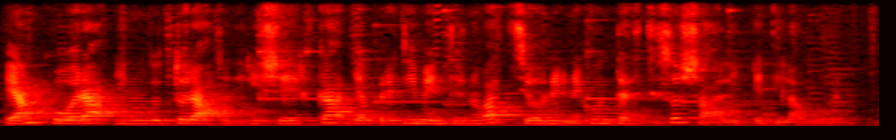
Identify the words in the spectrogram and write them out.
e ancora in un dottorato di ricerca di apprendimento e innovazione nei contesti sociali e di lavoro.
